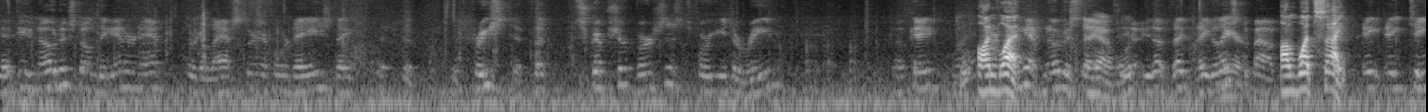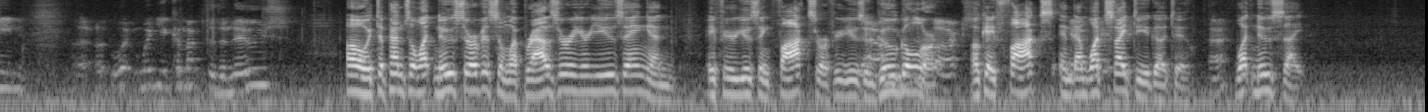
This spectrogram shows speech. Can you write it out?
Have you noticed on the internet for the last three or four days, they, the, the, the priest have put scripture verses for you to read? Okay? On what? I have noticed that. Yeah, You know, you know, they, they list where? about On what site? eight, eighteen, uh, uh, when, when you come up to the news, Oh, it depends on what news service and what browser you're using, and if you're using Fox or if you're using Yeah, Google using or Fox. okay Fox, and Yeah, then what yeah. site do you go to? Huh? What news site?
